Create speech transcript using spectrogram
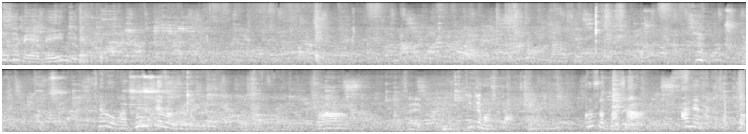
이 집의 메인이래요. 새우가 통째로 들어가 있는 거. 와, 진짜 맛있다. 겉은 바삭, 안에는 촉촉.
